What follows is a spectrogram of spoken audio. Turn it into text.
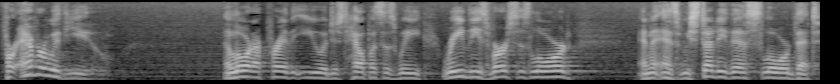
forever with you. And Lord, I pray that you would just help us as we read these verses, Lord, and as we study this, Lord, that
